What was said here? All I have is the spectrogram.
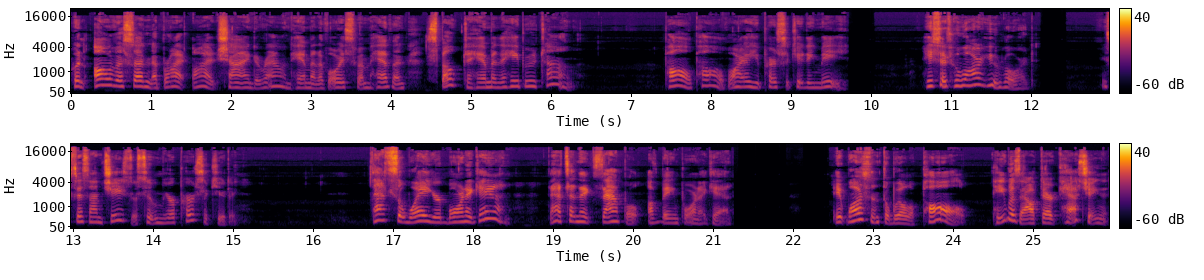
when all of a sudden a bright light shined around him and a voice from heaven spoke to him in the Hebrew tongue. Paul, Paul, why are you persecuting me? He said, Who are you, Lord? He says, I'm Jesus whom you're persecuting. That's the way you're born again. That's an example of being born again. It wasn't the will of Paul. He was out there catching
